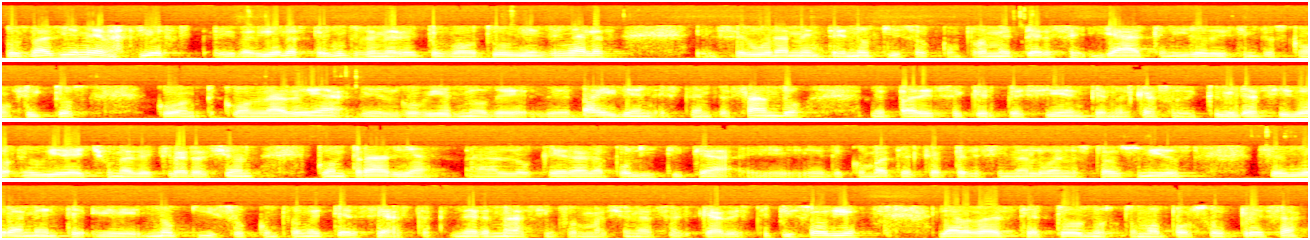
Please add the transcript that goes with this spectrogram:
pues más bien evadió, evadió las preguntas en efecto, como tú bien señalas, eh, seguramente no quiso comprometerse, ya ha tenido distintos conflictos con, con la DEA, el gobierno de, de, Biden está empezando, me parece que el presidente, en el caso de que hubiera sido, hubiera hecho una declaración contraria a lo que era la política eh, de combate al cartel de Sinaloa en los Estados Unidos, seguramente eh, no quiso comprometerse hasta tener más información acerca de este episodio, la verdad es que a todos nos tomó por sorpresa,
